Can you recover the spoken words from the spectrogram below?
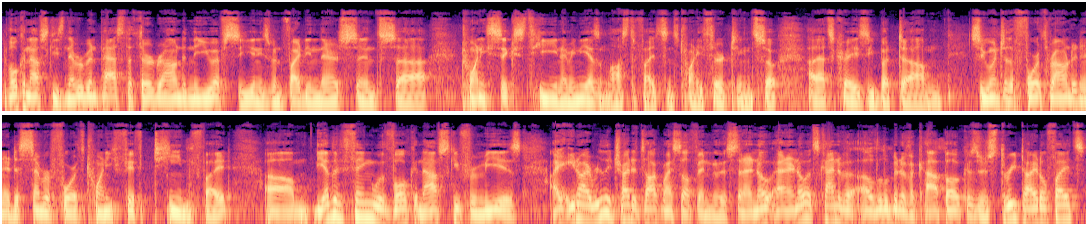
Volkanovski's never been past the third round in the UFC, and he's been fighting there since uh, 2016. I mean, he hasn't lost a fight since 2013, so uh, that's crazy. But um, so he went to the fourth round in a December 4th, 2015 fight. Um, the other thing with Volkanovski for me is, I you know, I really tried to talk myself into this, and I know and I know it's kind of a, a little bit of a cop out because there's three title fights,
